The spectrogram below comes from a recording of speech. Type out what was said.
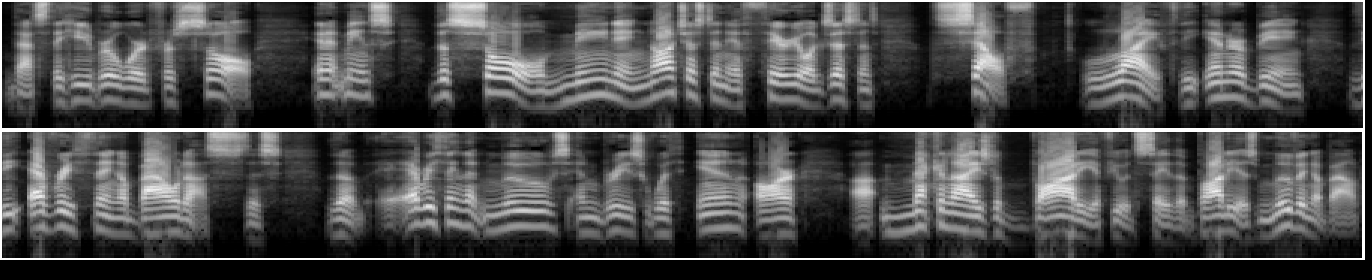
That's the Hebrew word for soul. And it means the soul, meaning not just an ethereal existence, self, life, the inner being, the everything about us, this the everything that moves and breathes within our uh, mechanized body, if you would say. The body is moving about.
